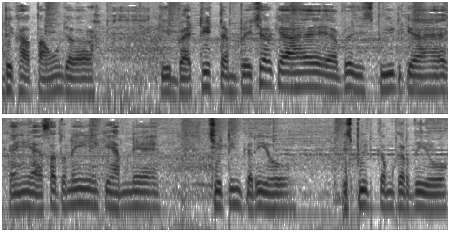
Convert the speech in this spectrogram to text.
दिखाता हूँ ज़रा कि बैटरी टेम्परेचर क्या है एवरेज स्पीड क्या है। कहीं ऐसा तो नहीं है कि हमने चीटिंग करी हो स्पीड कम कर दी हो।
